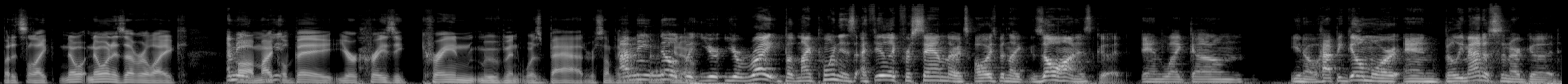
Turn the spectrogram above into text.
but it's like no no one is ever like I mean, oh Michael you- Bay your crazy crane movement was bad or something I like mean, that, no, you know? but you're you're right. But my point is, I feel like for Sandler, it's always been like Zohan is good, and like um, you know, Happy Gilmore and Billy Madison are good,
